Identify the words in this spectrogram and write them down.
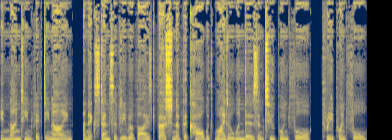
In 1959, an extensively revised version of the car with wider windows and 2.4, 3.4,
